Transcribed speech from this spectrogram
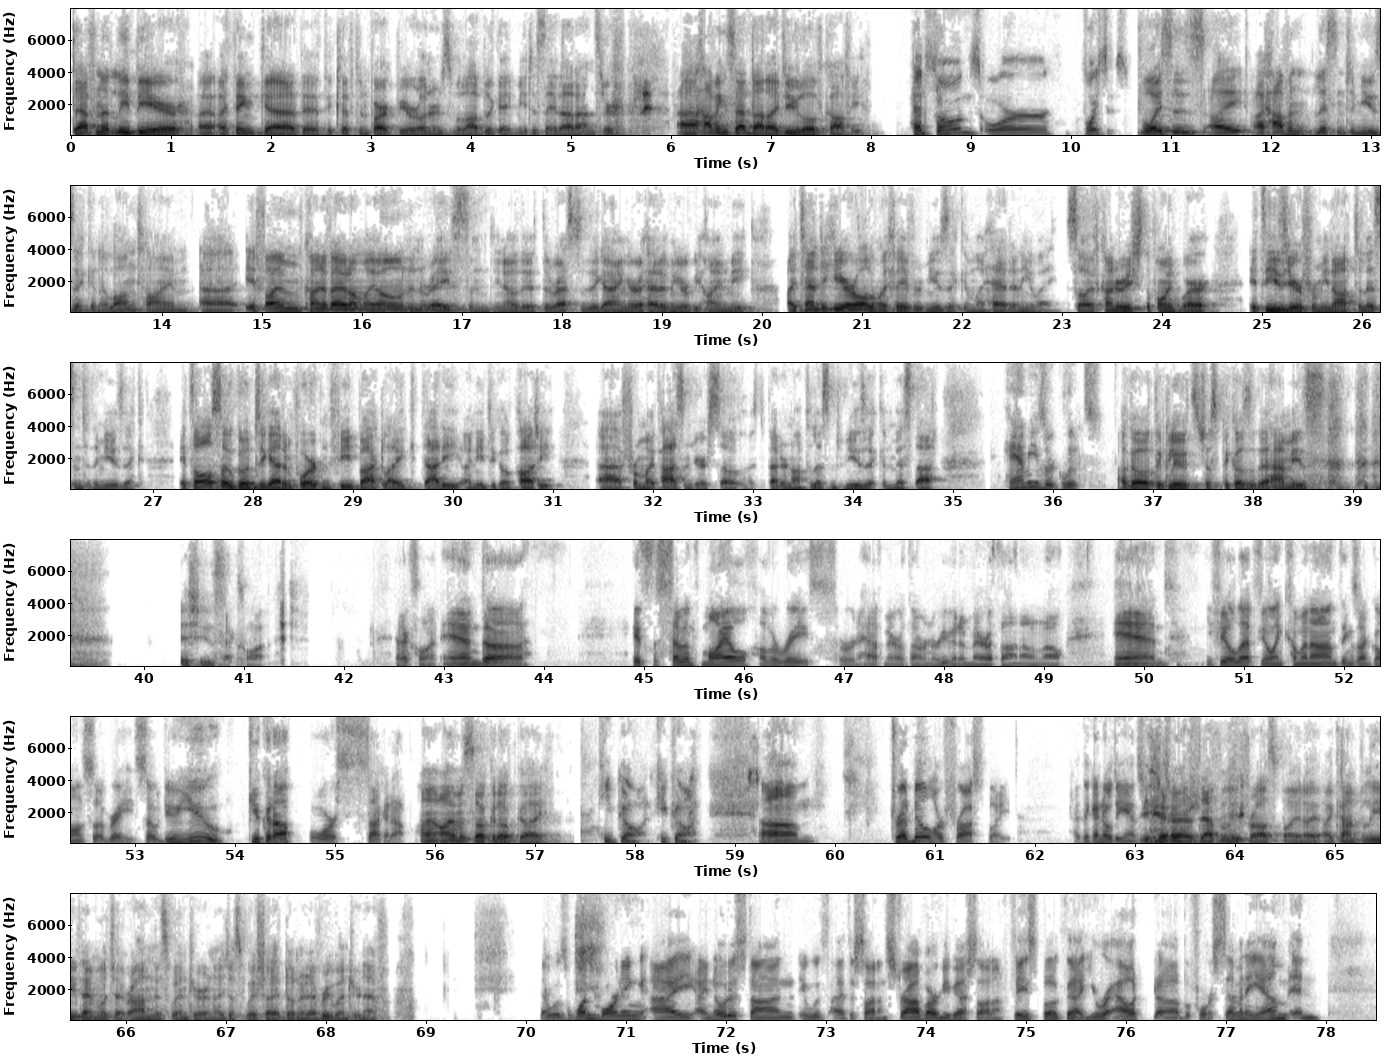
Definitely beer. I, I think uh, the the Clifton Park beer runners will obligate me to say that answer. Uh, having said that, I do love coffee. Headphones or voices? Voices. I I haven't listened to music in a long time. Uh, if I'm kind of out on my own in a race, and you know the the rest of the gang are ahead of me or behind me, I tend to hear all of my favorite music in my head anyway. So I've kind of reached the point where it's easier for me not to listen to the music. It's also good to get important feedback like, Daddy, I need to go potty uh, from my passengers. So it's better not to listen to music and miss that. Hammies or glutes? I'll go with the glutes just because of the hammies issues. Excellent. Excellent. And uh, it's the seventh mile of a race or in a half marathon or even a marathon. I don't know. And you feel that feeling coming on, things aren't going so great. So, do you puke it up or suck it up? I, am a suck it up guy. Keep going, keep going. Um, Dreadmill or frostbite? I think I know the answer. Yeah, definitely frostbite. I, I can't believe how much I ran this winter, and I just wish I had done it every winter now. There was one morning I I noticed on it was I either saw it on Strava or maybe I saw it on Facebook that you were out uh, before 7 a.m. and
